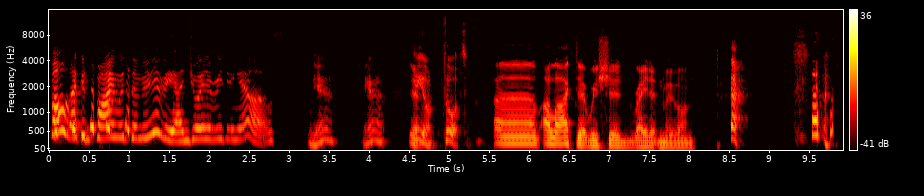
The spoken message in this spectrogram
fault I could find with the movie. I enjoyed everything else. yeah, yeah. Yeah. Dion, thoughts? Um, I liked it. We should rate it and move on.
